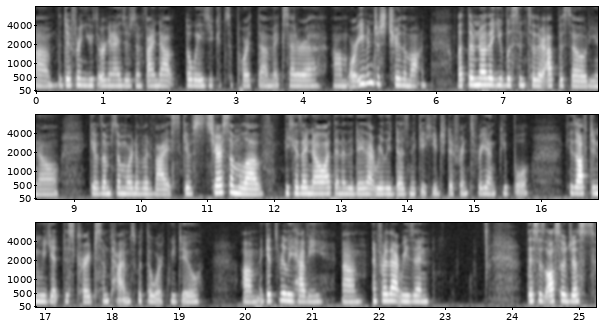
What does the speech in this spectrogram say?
um, the different youth organizers and find out the ways you could support them, etc. Um, or even just cheer them on. Let them know that you listened to their episode. You know, give them some word of advice, give share some love because I know at the end of the day that really does make a huge difference for young people. Because often we get discouraged sometimes with the work we do um, it gets really heavy. Um, and for that reason, this is also just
